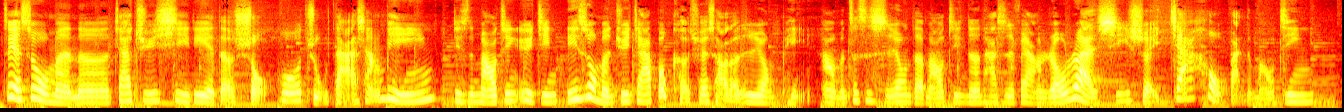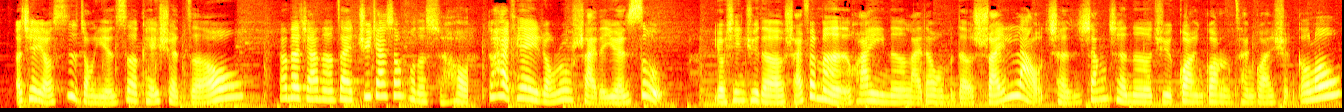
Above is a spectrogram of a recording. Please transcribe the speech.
这也是我们呢家居系列的首波主打商品。其实毛巾、浴巾一定是我们居家不可缺少的日用品。那我们这次使用的毛巾呢，它是非常柔软吸水加厚版的毛巾。而且有四种颜色可以选择哦，让大家呢在居家生活的时候都还可以融入甩的元素。有兴趣的甩粉们，欢迎呢来到我们的甩老城商城呢去逛一逛、参观选购喽。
